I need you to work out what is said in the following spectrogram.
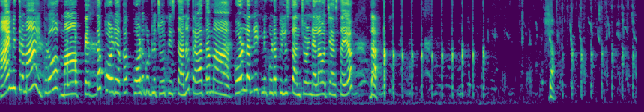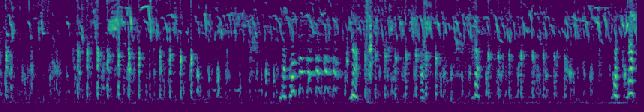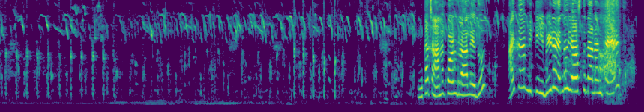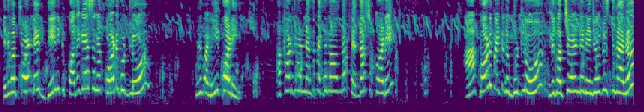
Hi మిత్రమా ఇప్పుడు మా పెద్ద కోడి యొక్క కోడిగుడ్లు చూపిస్తాను తర్వాత మా కోళ్ళన్నిటిని కూడా పిలుస్తాను చూడండి ఎలా వచ్చేస్తాయో దా దా దా. దా. దా. దా. ఇంకా చాలా కోళ్ళు రాలేదు. అయితే మీకు ఈ వీడియో ఎందుకు చేస్తున్నానంటే ఇదిగో చూడండి దీనికి పొదగేసిన కోడిగుడ్లు. ఇదిగోండి ఈ కోడి. ఆ కోడి చూడండి ఎంత పెద్దగా ఉందో పెద్దర్సు కోడి. ఆ కోడి పెట్టిన గుడ్లు ఇదిగో చూడండి నేను చూపిస్తున్నాను.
